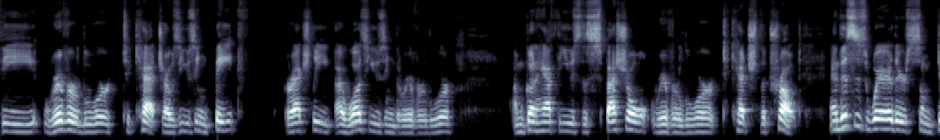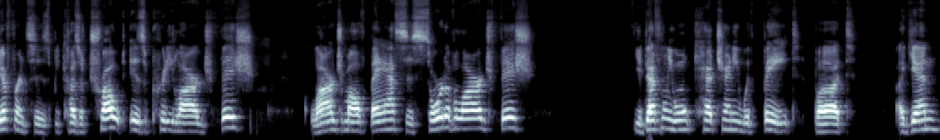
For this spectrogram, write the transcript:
the river lure to catch. I was using bait, or actually, I was using the river lure. I'm going to have to use the special river lure to catch the trout. And this is where there's some differences because a trout is a pretty large fish Largemouth bass is sort of a large fish. You definitely won't catch any with bait, but again,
